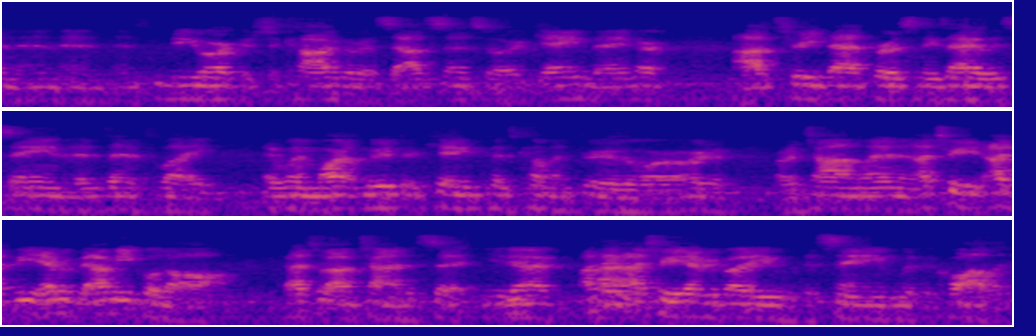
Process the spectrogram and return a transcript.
in, in, in, New York or Chicago or South Central or a gangbanger, I'll treat that person exactly the same as if like and when Martin Luther King is coming through or, or or John Lennon, I treat I'd be everybody I'm equal to all. That's what I'm trying to say. You know, I, think I, I treat everybody the same with equality.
